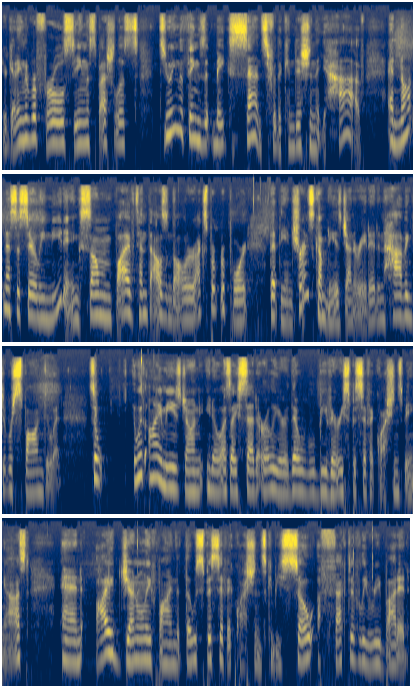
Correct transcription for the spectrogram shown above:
You're getting the referrals, seeing the specialists, doing the things that make sense for the condition that you have and not necessarily needing some five, ten thousand dollar expert report that the insurance company has generated and having to respond to it. So with IMEs, John, you know, as I said earlier, there will be very specific questions being asked. And I generally find that those specific questions can be so effectively rebutted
